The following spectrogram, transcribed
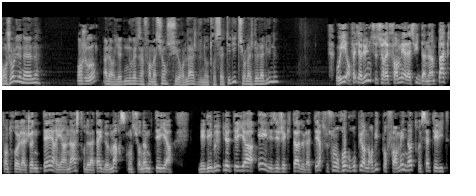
Bonjour Lionel. Bonjour. Alors, il y a de nouvelles informations sur l'âge de notre satellite, sur l'âge de la Lune? Oui, en fait, la Lune se serait formée à la suite d'un impact entre la jeune Terre et un astre de la taille de Mars qu'on surnomme Theia. Les débris de Theia et les éjectats de la Terre se sont regroupés en orbite pour former notre satellite.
